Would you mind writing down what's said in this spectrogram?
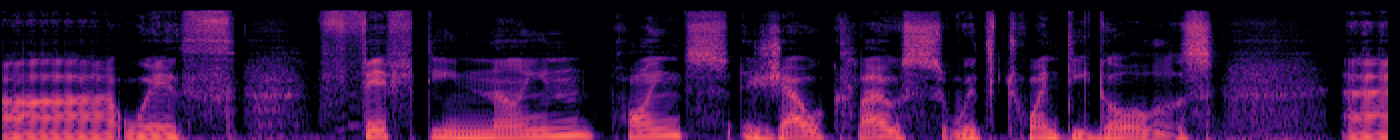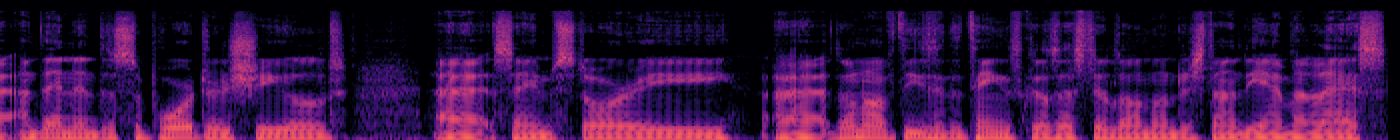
uh, with 59 points. João Klauss with 20 goals. Uh, and then in the Supporters Shield, uh, same story. Uh, I don't know if these are the things because I still don't understand the MLS.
